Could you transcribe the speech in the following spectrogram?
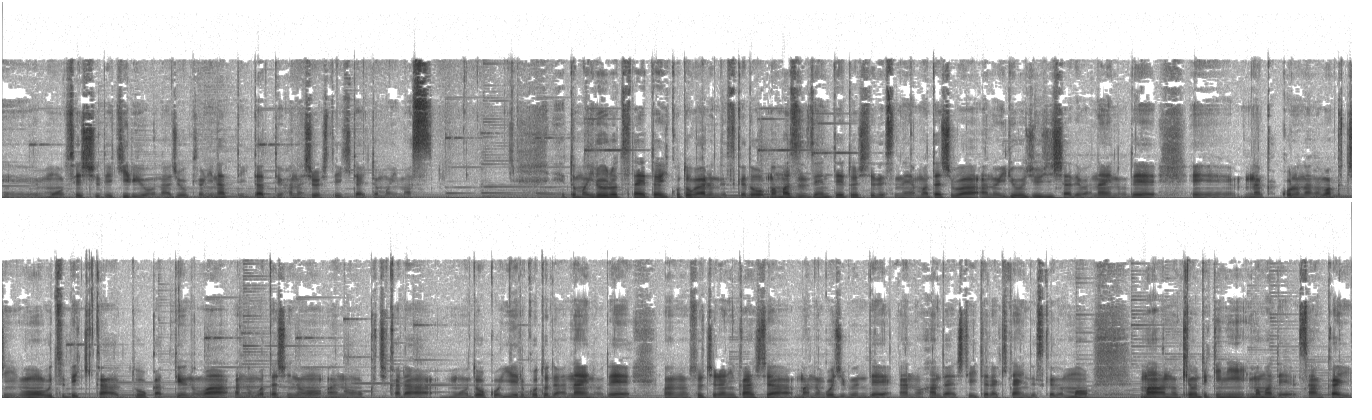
えもう接種できるような状況になっていたっていう話をしていきたいと思います。えっとまあ、いろいろ伝えたいことがあるんですけど、まあ、まず前提としてですね私はあの医療従事者ではないので、えー、なんかコロナのワクチンを打つべきかどうかっていうのはあの私のあの口からもうどうこう言えることではないのであのそちらに関しては、まあ、のご自分であの判断していただきたいんですけども、まあ、あの基本的に今まで3回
